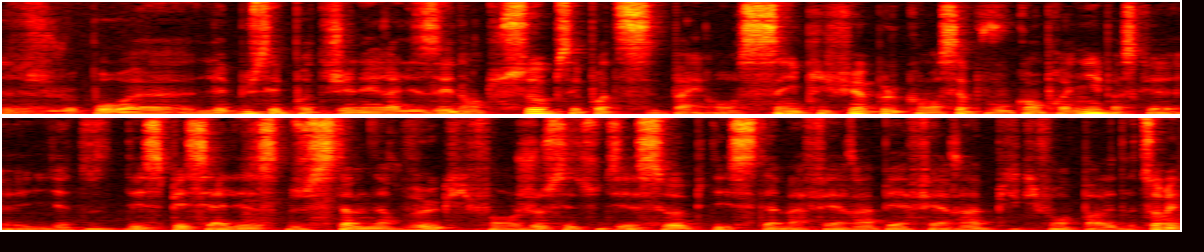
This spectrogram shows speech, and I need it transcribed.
je veux pas, euh, le but, c'est pas de généraliser dans tout ça. c'est pas ben, on simplifie un peu le concept pour vous compreniez parce qu'il y a des spécialistes du système nerveux qui font juste étudier ça, puis des systèmes afférents puis afférents, puis qui font parler de ça. Mais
